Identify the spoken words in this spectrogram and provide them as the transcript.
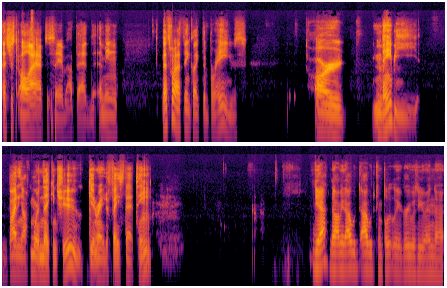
That's just all I have to say about that. I mean, that's why I think like the Braves are maybe biting off more than they can chew, getting ready to face that team. Yeah, no, I mean, I would, I would completely agree with you in that.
